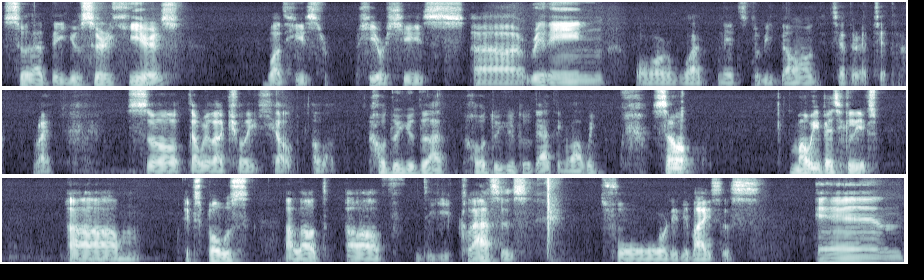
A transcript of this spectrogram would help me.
so that the user hears what he's he or she is uh, reading or what needs to be done, etc., etc. Right? So that will actually help a lot. How do you do that? How do you do that in Maui? So Maui basically ex um, expose a lot of the classes for the devices. And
